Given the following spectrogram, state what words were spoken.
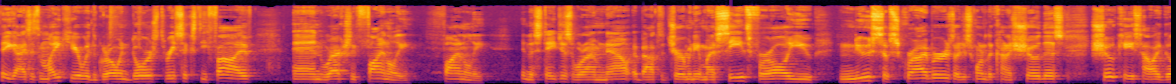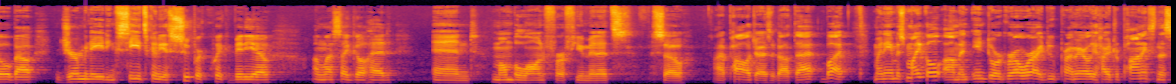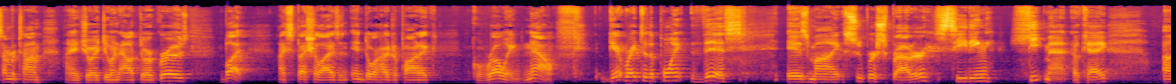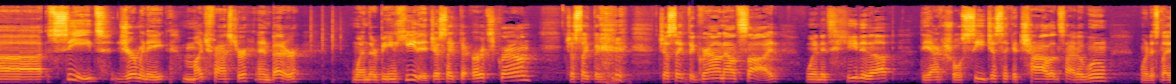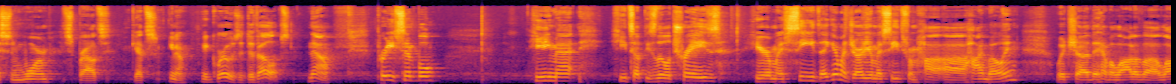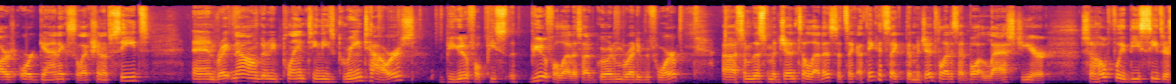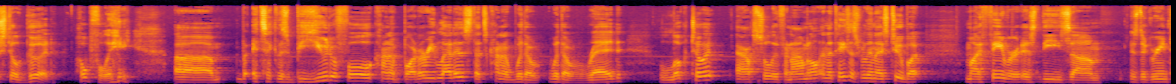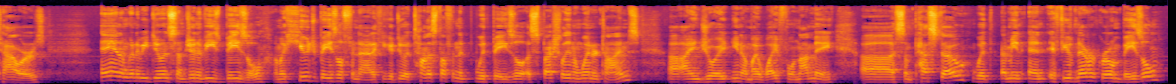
Hey guys, it's Mike here with Grow Indoors 365 and we're actually finally, finally in the stages where I'm now about to germinate my seeds. For all you new subscribers, I just wanted to kind of show this, showcase how I go about germinating seeds. It's going to be a super quick video unless I go ahead and mumble on for a few minutes. So I apologize about that. But my name is Michael. I'm an indoor grower. I do primarily hydroponics. In the summertime, I enjoy doing outdoor grows, but I specialize in indoor hydroponic growing. Now, get right to the point. This is my super sprouter seeding heat mat, okay? Uh, seeds germinate much faster and better when they're being heated, just like the Earth's ground just like the just like the ground outside when it's heated up the actual seed just like a child inside a womb when it's nice and warm sprouts gets you know it grows it develops. Now pretty simple. Heating mat heats up these little trays. Here are my seeds. I get majority of my seeds from uh, high mowing which uh, they have a lot of uh, large organic selection of seeds. And right now I'm going to be planting these green towers beautiful piece, beautiful lettuce. I've grown them already before. Uh, some of this magenta lettuce. It's like I think it's like the magenta lettuce I bought last year. So hopefully these seeds are still good. Hopefully. Um, but it's like this beautiful kind of buttery lettuce that's kind of with a with a red look to it. Absolutely phenomenal, and the taste is really nice too. But my favorite is these um, is the green towers. And I'm going to be doing some Genovese basil. I'm a huge basil fanatic. You could do a ton of stuff the, with basil, especially in the winter times. Uh, I enjoy, you know, my wife will, not me, uh, some pesto with, I mean, and if you've never grown basil,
